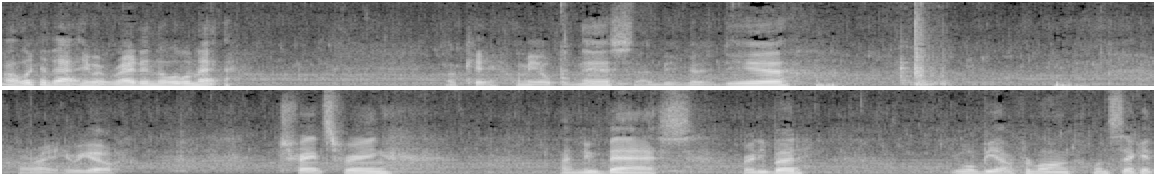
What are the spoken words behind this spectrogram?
Oh, look at that. He went right in the little net. Okay, let me open this. That'd be a good idea. Alright, here we go. Transferring my new bass. Ready, bud? You won't be out for long. One second.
